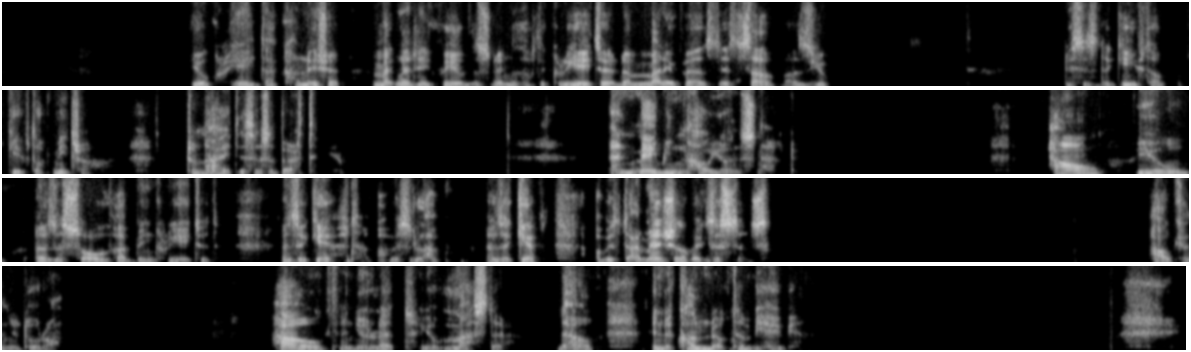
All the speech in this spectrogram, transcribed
You create that condition, magnetic field, the strength of the creator that manifests itself as you. This is the gift of gift of Mitra. Tonight is a birthday. And maybe now you understand how you as a soul have been created as a gift of his love, as a gift of his dimension of existence. How can you do wrong? How can you let your master down in the conduct and behavior?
